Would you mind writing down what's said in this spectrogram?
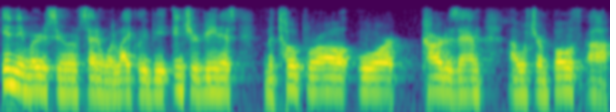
in the emergency room setting would likely be intravenous metoprolol or cardizem, uh, which are both uh,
